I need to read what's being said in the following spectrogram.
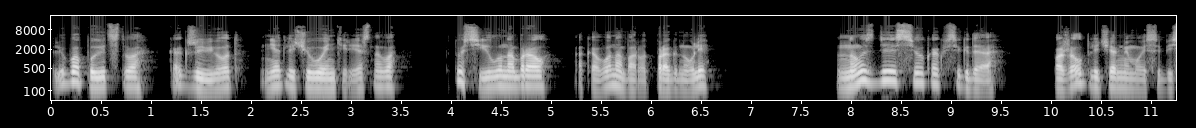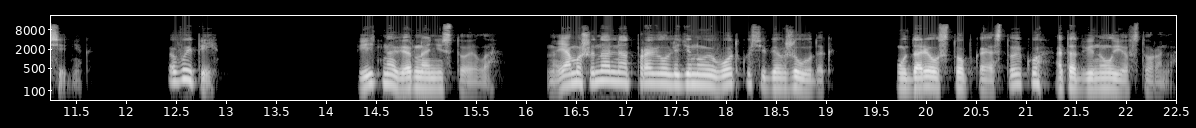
Любопытство, как живет, нет ли чего интересного, кто силу набрал, а кого, наоборот, прогнули. Ну, здесь все как всегда. Пожал плечами мой собеседник. Выпей. Пить, наверное, не стоило. Но я машинально отправил ледяную водку себе в желудок. Ударил стопкой о стойку, отодвинул ее в сторону.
